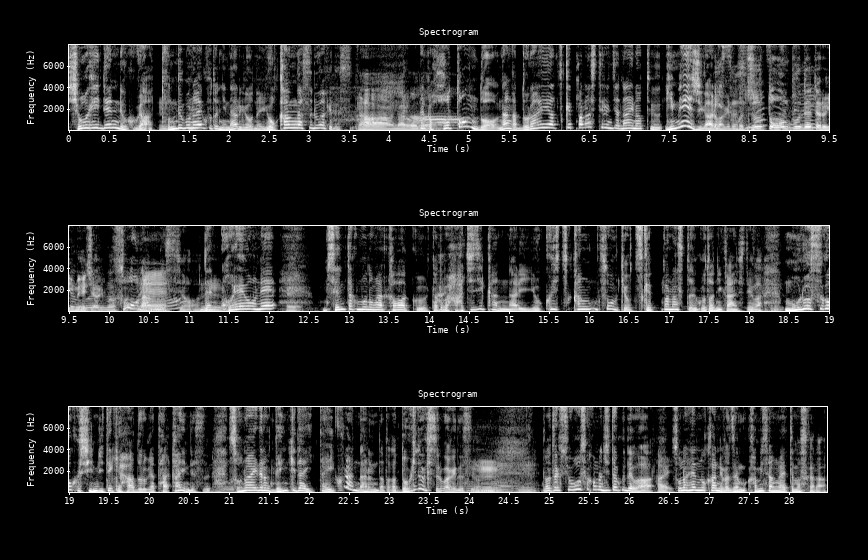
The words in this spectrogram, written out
消費電力がとんでもないことになるような予感がするわけです。ああ、なるほど。なんかほとんど、なんかドライヤーつけっぱなしてるんじゃないのというイメージがあるわけです。ずっと音符出てるイメージありますね。そうなんですよ。で、うんこれをね、え洗濯物が乾く、例えば8時間なり、浴室乾燥機をつけっぱなすということに関しては、ものすごく心理的ハードルが高いんです。その間の電気代一体いくらになるんだとかドキドキするわけですよ。で私、大阪の自宅では、はい。その辺の管理は全部かみさんがやってますから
